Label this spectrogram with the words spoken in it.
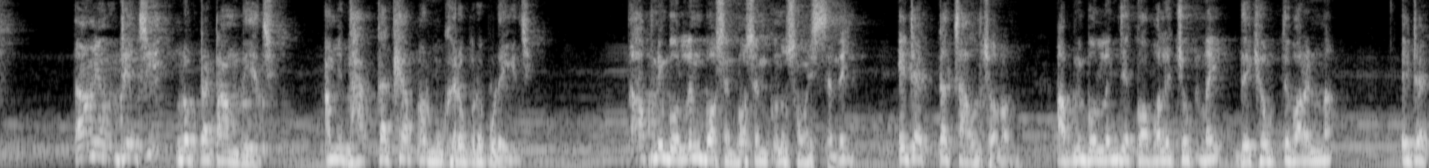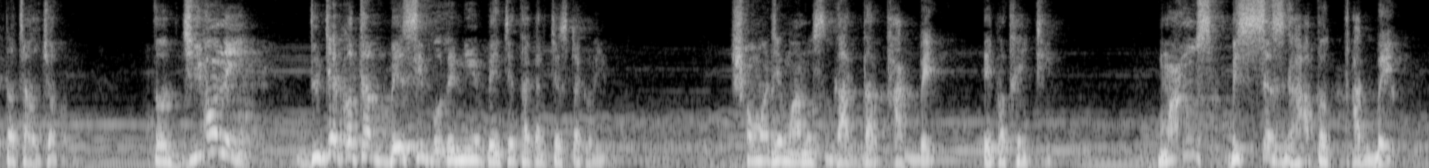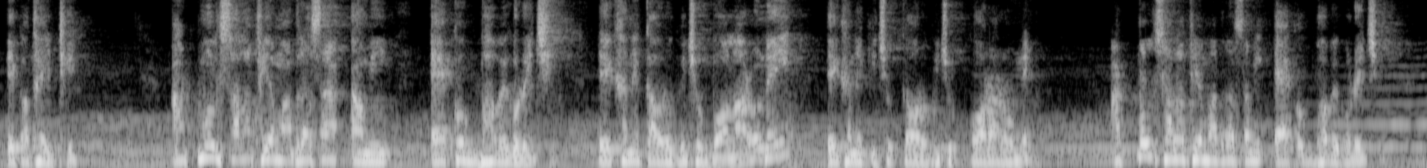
তা আমি উঠেছি, লোকটা টান দিয়েছে। আমি ধাক্কা খেয়ে আপনার মুখের উপরে পড়ে গেছি। তা আপনি বললেন, বসেন বসেন, কোনো সমস্যা নেই। এটা একটা চাল চলন আপনি বললেন যে কপালে চোখ নেই, দেখে উঠতে পারেন না। এটা একটা চাল চলন তো জীবনে দুটা কথা বেশি বলে নিয়ে বেঁচে থাকার চেষ্টা করি। সমাজে মানুষ গাদ্দার থাকবে, এ কথাই ঠিক। মানুষ বিশ্বাসঘাতক থাকবে, এ কথাই ঠিক। আটমল সালাফিয়া মাদ্রাসা আমি এককভাবে গড়েছি। এখানে কারও কিছু বলারও নেই, এখানে কিছু কারও কিছু করারও নেই। আটমল সালাফিয়া মাদ্রাসা আমি এককভাবে গড়েছি।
